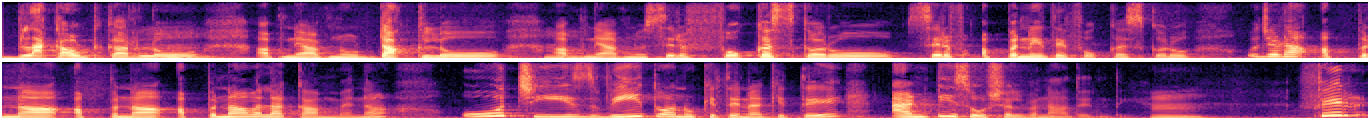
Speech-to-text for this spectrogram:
ਬਲੈਕ ਆਊਟ ਕਰ ਲਓ ਆਪਣੇ ਆਪ ਨੂੰ ਡੱਕ ਲਓ ਆਪਣੇ ਆਪ ਨੂੰ ਸਿਰਫ ਫੋਕਸ ਕਰੋ ਸਿਰਫ ਆਪਣੇ ਤੇ ਫੋਕਸ ਕਰੋ ਉਹ ਜਿਹੜਾ ਆਪਣਾ ਆਪਣਾ ਆਪਣਾ ਵਾਲਾ ਕੰਮ ਹੈ ਨਾ ਉਹ ਚੀਜ਼ ਵੀ ਤੁਹਾਨੂੰ ਕਿਤੇ ਨਾ ਕਿਤੇ ਐਂਟੀ ਸੋਸ਼ਲ ਬਣਾ ਦਿੰਦੀ ਹੈ ਫਿਰ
